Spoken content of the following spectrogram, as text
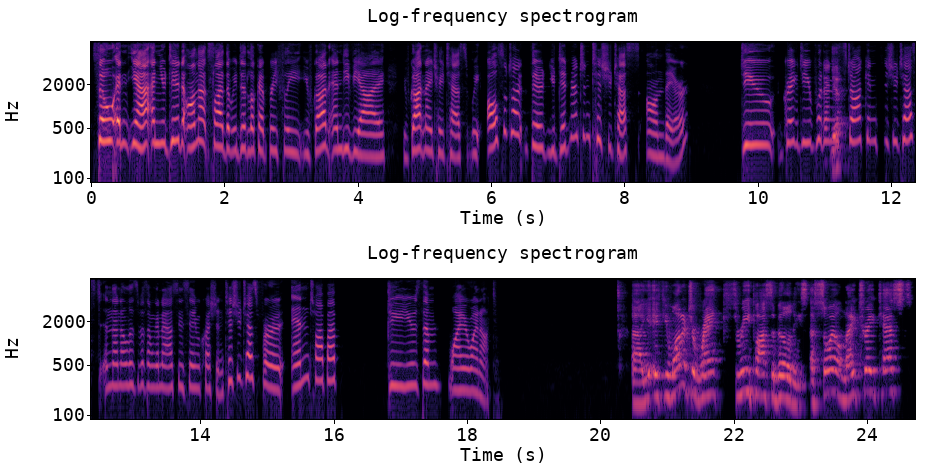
So, and yeah, and you did on that slide that we did look at briefly, you've got NDVI, you've got nitrate tests. We also talked there, you did mention tissue tests on there. Do you, Greg, do you put any yep. stock in tissue test? And then Elizabeth, I'm going to ask you the same question. Tissue test for N top up, do you use them? Why or why not? Uh, if you wanted to rank three possibilities, a soil nitrate test,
